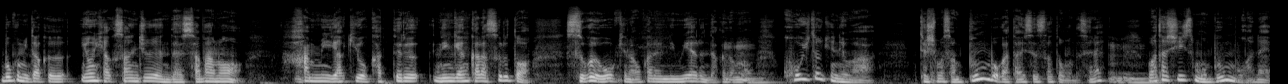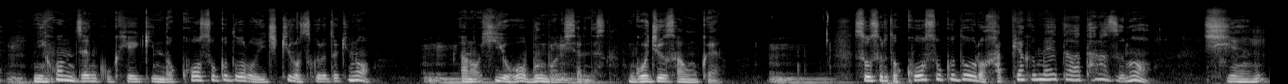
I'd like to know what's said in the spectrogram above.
僕みたく430円でサバの半身焼きを買ってる人間からするとすごい大きなお金に見えるんだけども、うん、こういう時には手島さん分母が大切だと思うんですね、うん、私いつも分母はね、うん、日本全国平均の高速道路を1キロ作る時の、あの費用を分母にしてるんです、うん、53億円、そうすると高速道路800メーター足らずの支援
